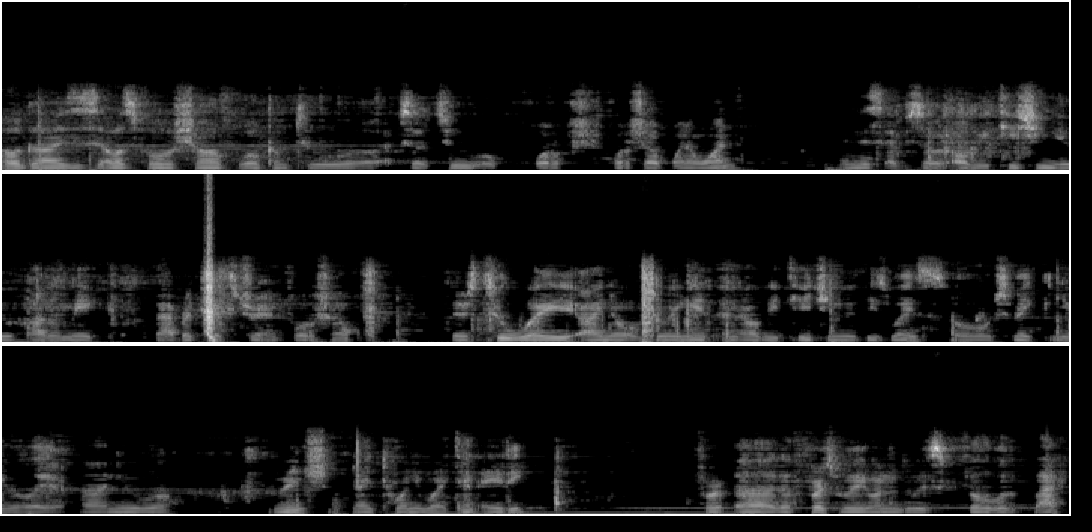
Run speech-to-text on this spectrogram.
Hello guys, this is LS Photoshop. Welcome to uh, episode 2 of Photoshop 101. In this episode, I'll be teaching you how to make fabric texture in Photoshop. There's two ways I know of doing it, and I'll be teaching you these ways. So just make a new layer, uh, new uh, image, 920 by 1080. For uh, the first way you want to do is fill it with black,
